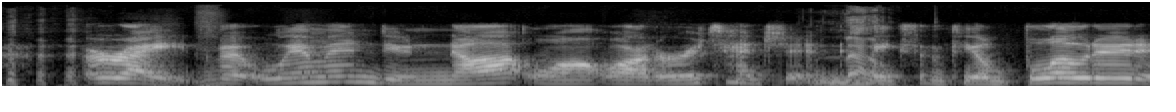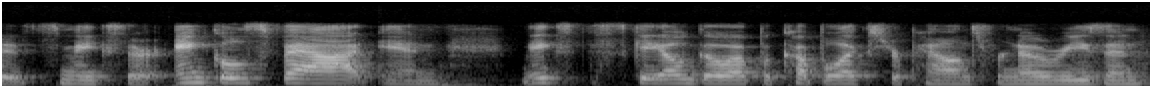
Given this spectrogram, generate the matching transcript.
right, but women do not want water retention. No. It makes them feel bloated. It makes their ankles fat and makes the scale go up a couple extra pounds for no reason.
